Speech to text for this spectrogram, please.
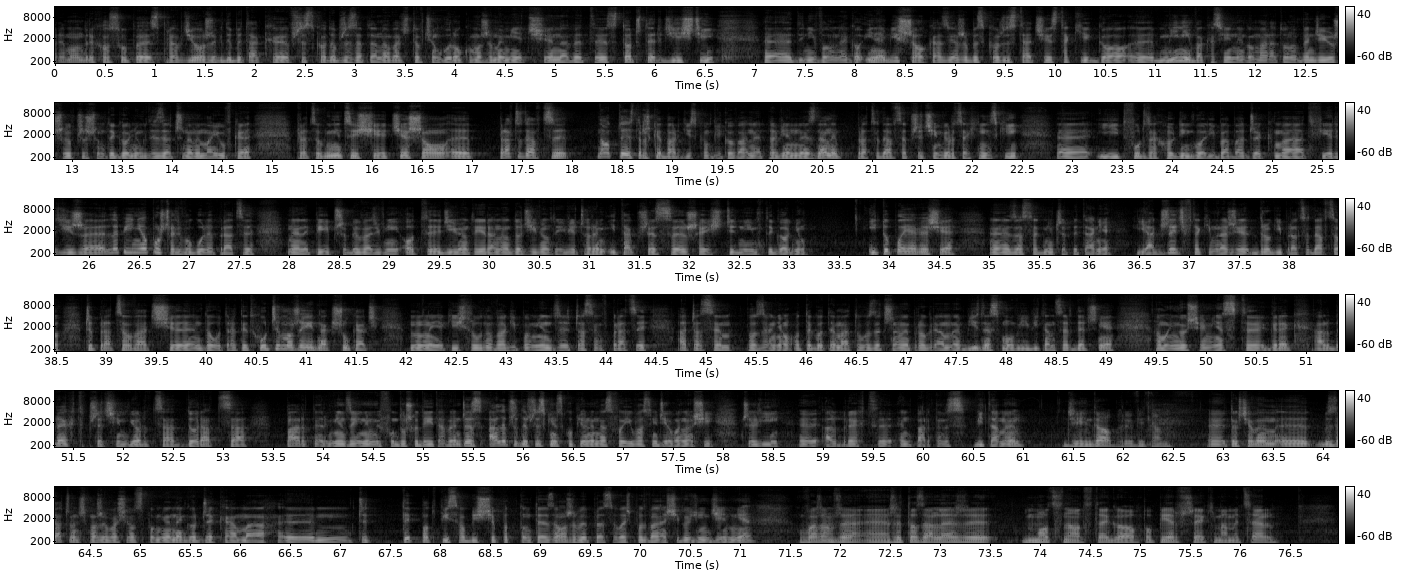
Parę mądrych osób e, sprawdziło, że gdyby tak e, wszystko dobrze zaplanować, to w ciągu roku możemy mieć nawet e, 140 e, dni wolnego i najbliższa okazja, żeby skorzystać z takiego mini wakacyjnego maratonu będzie już w przyszłym tygodniu, gdy zaczynamy majówkę. Pracownicy się cieszą, pracodawcy no, to jest troszkę bardziej skomplikowane. Pewien znany pracodawca, przedsiębiorca chiński e, i twórca holdingu Alibaba Jack Ma twierdzi, że lepiej nie opuszczać w ogóle pracy, najlepiej przebywać w niej od 9 rano do 9 wieczorem i tak przez 6 dni w tygodniu. I tu pojawia się e, zasadnicze pytanie, jak żyć w takim razie, drogi pracodawco? Czy pracować e, do utraty tchu, czy może jednak szukać mm, jakiejś równowagi pomiędzy czasem w pracy, a czasem poza nią? Od tego tematu zaczynamy program Biznes Mówi. Witam serdecznie, a moim gościem jest e, Greg Albrecht, przedsiębiorca, doradca, partner m.in. funduszu Data Ventures, ale przede wszystkim skupiony na swojej własnej działalności, czyli Albrecht Partners. Witamy. Dzień dobry, witam. E, To chciałbym e, zacząć może właśnie od wspomnianego Jacka Ma. Ym, Czy ty podpisałbyś się pod tą tezą, żeby pracować po 12 godzin dziennie? Uważam, że, e, że to zależy mocno od tego, po pierwsze, jaki mamy cel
